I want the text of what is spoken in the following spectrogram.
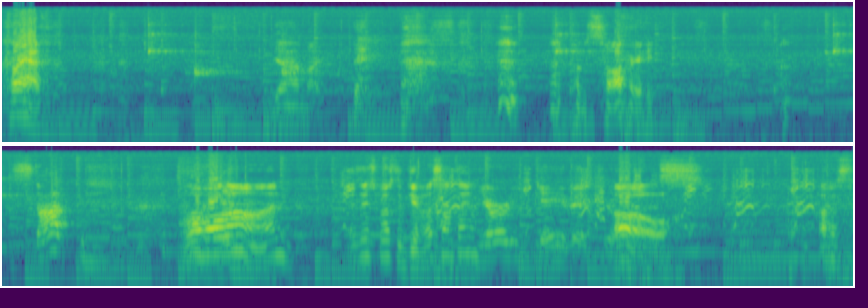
Crap. Yeah, my. I'm sorry. Stop! Well, hold on. Is he supposed to give us something? You already gave it to Oh. us. I was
